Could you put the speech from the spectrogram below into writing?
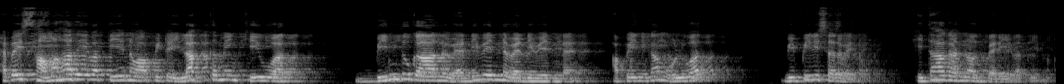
හැබැයි සමහරේවා තියෙනවා අපිට ඉලක්කමෙන් කිව්වත් බින්දු ගාන වැඩිවෙන්න වැඩිවෙන්න අපේ නිකං ඔළුවත් විපිරිසර වෙනවා. හිතාගන්නවත් බැරීවතිනවා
